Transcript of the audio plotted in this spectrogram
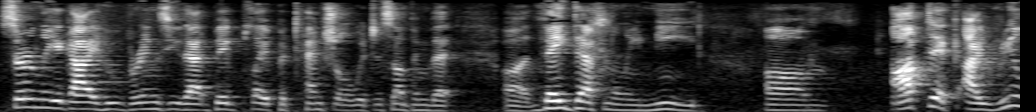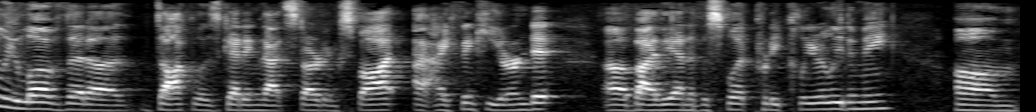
certainly a guy who brings you that big play potential, which is something that uh, they definitely need. Um, Optic, I really love that uh, is getting that starting spot. I, I think he earned it uh, by the end of the split pretty clearly to me. Um,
